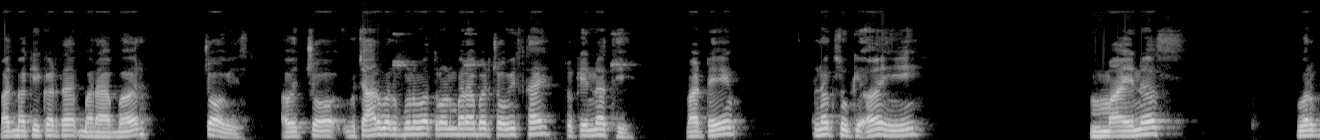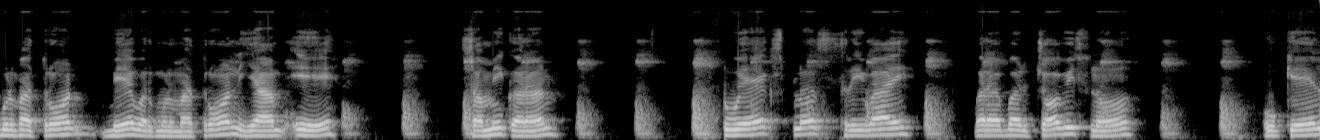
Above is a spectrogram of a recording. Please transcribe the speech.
બાદ બાકી કરતા બરાબર ચોવીસ. હવે ચો, ચાર વર્ગમૂળમાં ત્રણ બરાબર ચોવીસ થાય તો કે નથી. માટે લખશું કે અહીં માઇનસ વર્ગમૂળમાં ત્રણ, બે વર્ગમૂળમાં ત્રણ, યામ એ સમીકરણ two X plus three Y બરાબર ચોવીસનો ઉકેલ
